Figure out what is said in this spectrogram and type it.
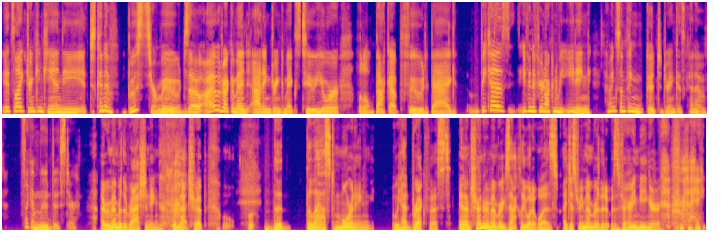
It's like drinking candy. It just kind of boosts your mood. So I would recommend adding drink mix to your little backup food bag because even if you're not going to be eating, having something good to drink is kind of it's like a mood booster. I remember the rationing from that trip. The the last morning we had breakfast and I'm trying to remember exactly what it was. I just remember that it was very meager. right.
